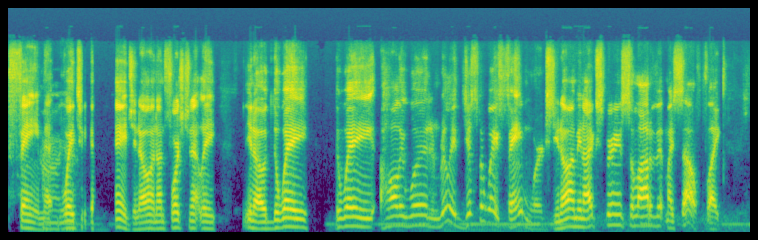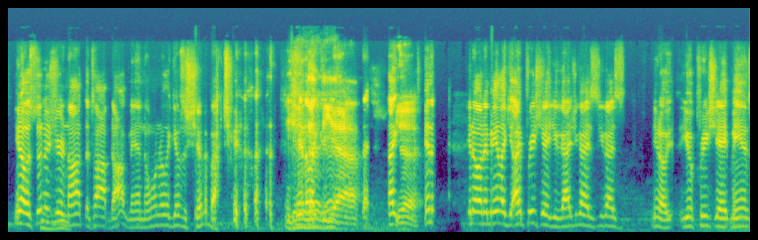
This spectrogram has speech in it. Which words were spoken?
fame at Oh, way yeah. too young age, you know, and unfortunately, you know, the way the way Hollywood and really just the way fame works, you know, I mean, I experienced a lot of it myself. Like, you know, as soon as you're Mhm. not the top dog, man, no one really gives a shit about you. Yeah, Yeah, like, yeah, yeah, like, yeah. you know what I mean? Like, I appreciate you guys. You guys, you guys, you know, you appreciate me. And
